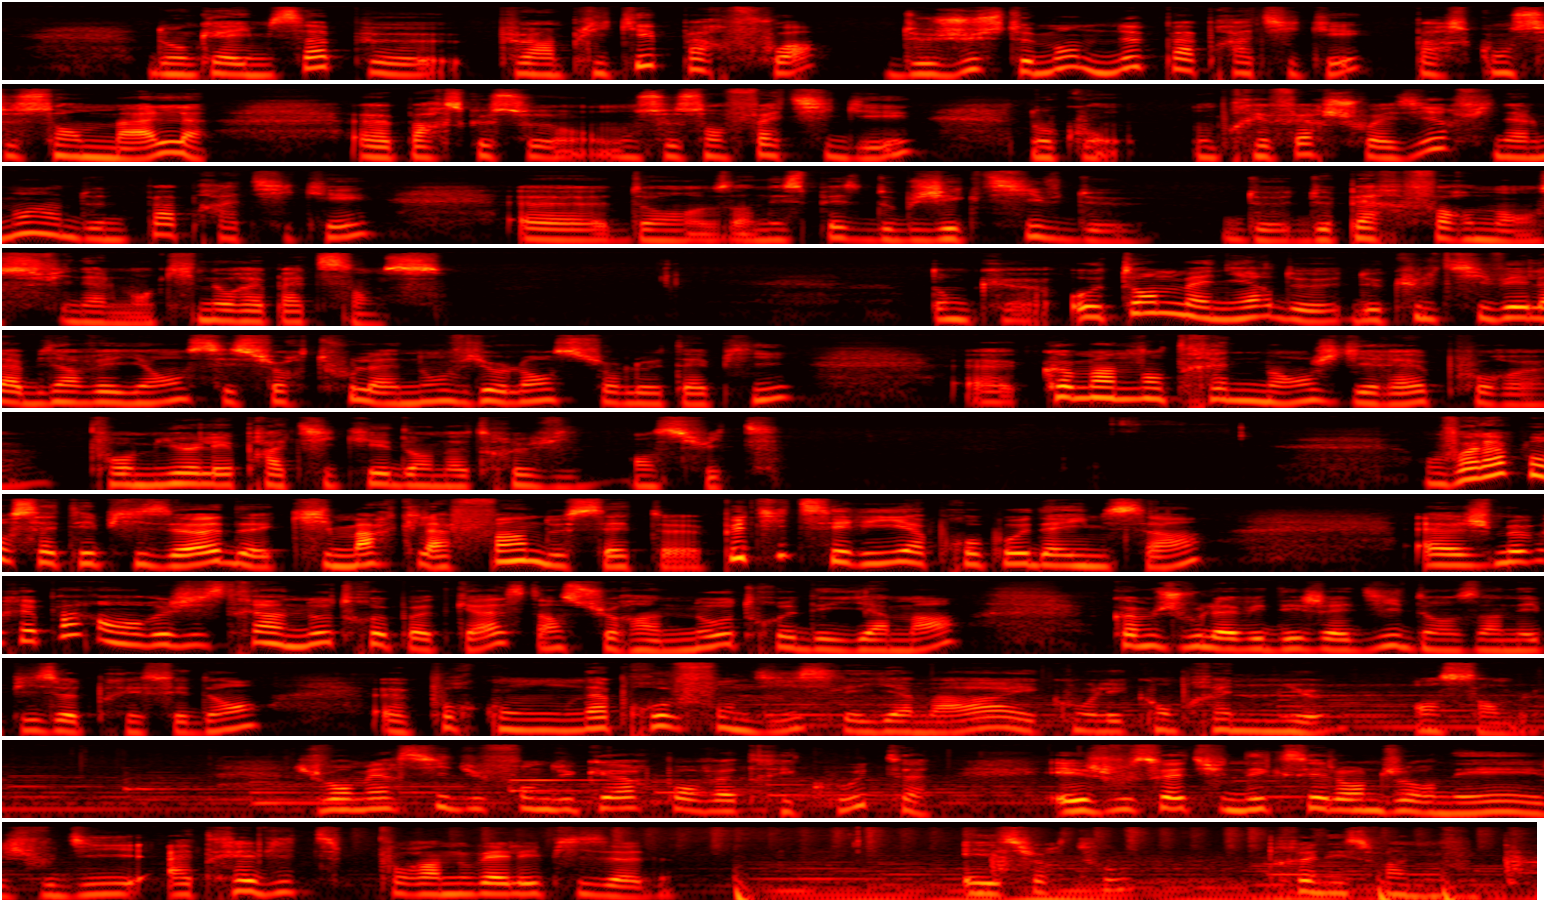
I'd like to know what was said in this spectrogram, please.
Donc AIMSA peut, impliquer parfois de justement ne pas pratiquer parce qu'on se sent mal, euh, parce que on se sent fatigué. Donc on, préfère choisir finalement hein, de ne pas pratiquer dans un espèce d'objectif de, de, performance finalement, qui n'aurait pas de sens. Donc euh, autant de manières de, cultiver la bienveillance et surtout la non-violence sur le tapis, euh, comme un entraînement, je dirais, pour, euh, pour mieux les pratiquer dans notre vie ensuite. Voilà pour cet épisode qui marque la fin de cette petite série à propos d'Aïmsa. Euh, je me prépare à enregistrer un autre podcast hein, sur un autre des yamas, comme je vous l'avais déjà dit dans un épisode précédent, euh, pour qu'on approfondisse les yamas et qu'on les comprenne mieux ensemble. Je vous remercie du fond du cœur pour votre écoute et je vous souhaite une excellente journée et je vous dis à très vite pour un nouvel épisode. Et surtout, prenez soin de vous.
